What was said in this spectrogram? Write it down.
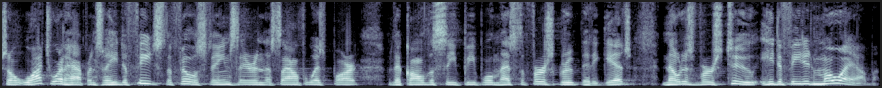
So watch what happens. So he defeats the Philistines there in the southwest part. They're called the Sea People, and that's the first group that he gets. Notice verse 2 he defeated Moab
